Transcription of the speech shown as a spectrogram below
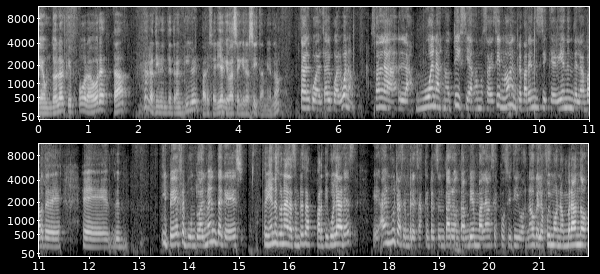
que a un dólar que por ahora está relativamente tranquilo y parecería que va a seguir así también, ¿no? Tal cual, tal cual. Bueno, son la- las buenas noticias, vamos a decir, ¿no? Entre paréntesis que vienen de la parte de, eh, IPF puntualmente, que es, bien es una de las empresas particulares, eh, hay muchas empresas que presentaron también balances positivos, ¿no? Que lo fuimos nombrando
